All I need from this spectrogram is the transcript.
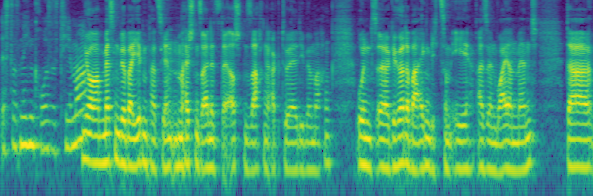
ist das nicht ein großes Thema? Ja, messen wir bei jedem Patienten meistens eines der ersten Sachen aktuell, die wir machen. Und äh, gehört aber eigentlich zum E, also Environment. Da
